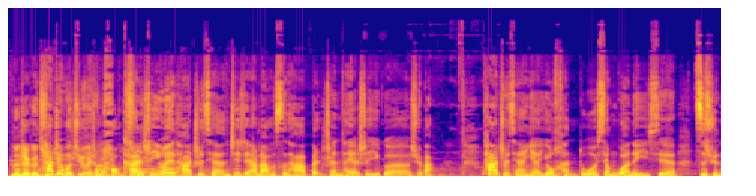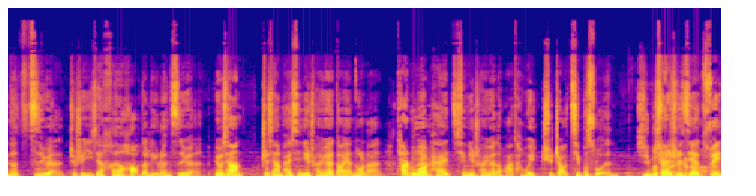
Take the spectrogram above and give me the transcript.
那这个剧他这部剧为什么好看？是因为啊他之前 J J 阿布拉姆斯他本身他也是一个学霸，他之前也有很多相关的一些咨询的资源，就是一些很好的理论资源，比如像。之前拍《星际穿越》的导演诺兰，他如果拍《星际穿越》的话，他会去找基普索恩，全世界最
